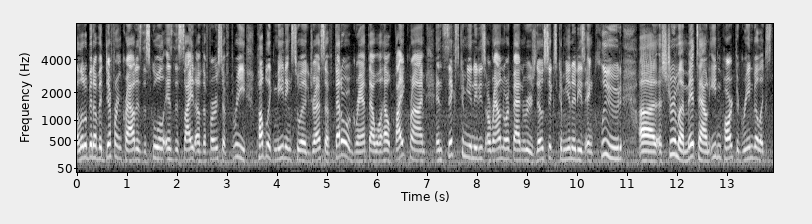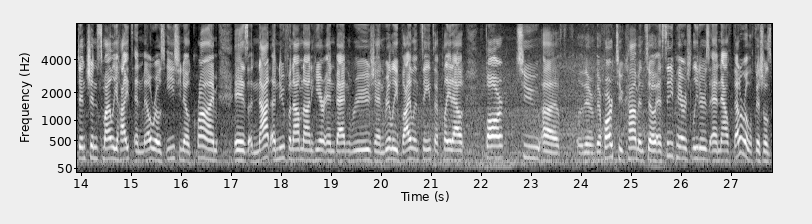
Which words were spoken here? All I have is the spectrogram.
A little bit of a different crowd as the school is the site of the first of three public meetings to address a federal grant that will help fight crime in six communities around North Baton Rouge. Those six communities include uh, Istrouma, Midtown, Eden Park, the Greenville Extension, Smiley Heights, and Melrose East. You know, crime is not a new phenomenon here in Baton Rouge, and really violent scenes have played out far too uh, they're, they're far too common. So as city parish leaders and now federal officials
